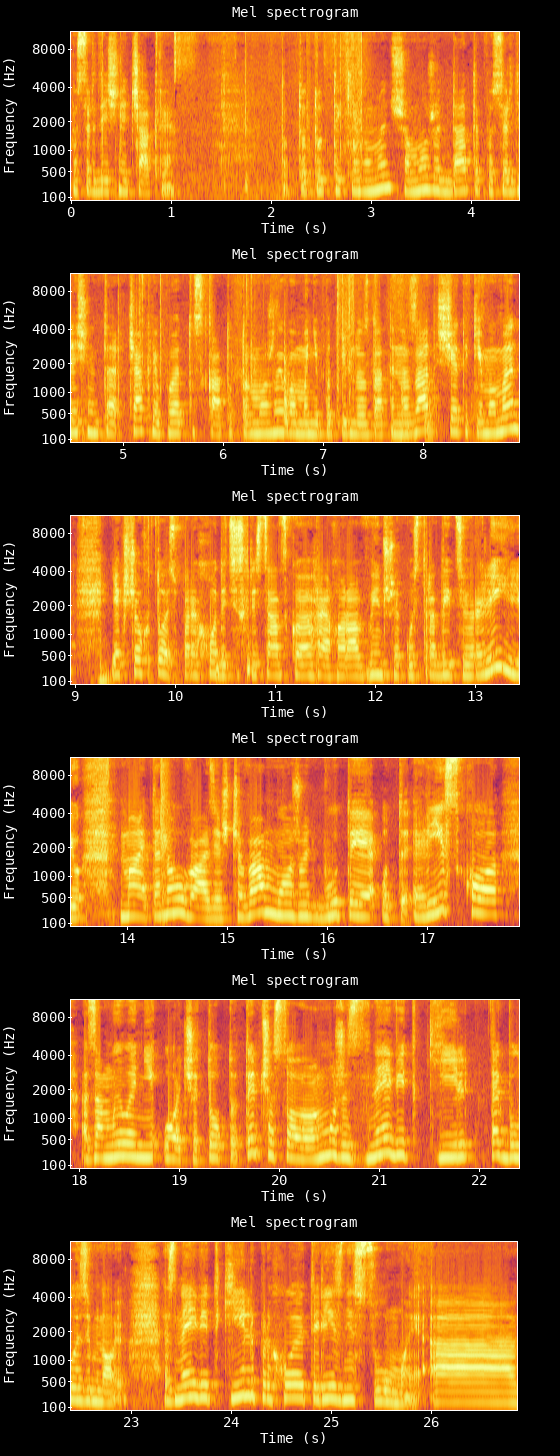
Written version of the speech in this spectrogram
по, сердечній чакрі. Тобто тут такий момент, що можуть дати по сердечній чакрі буде. Тобто, можливо, мені потрібно здати назад. Ще такий момент, якщо хтось переходить із християнського егрегора в іншу якусь традицію, релігію, майте на увазі, що вам можуть бути от різко замилені очі. Тобто, тимчасово може зневідкіль, так було зі мною, зневідкіль приходять різні суми. А,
